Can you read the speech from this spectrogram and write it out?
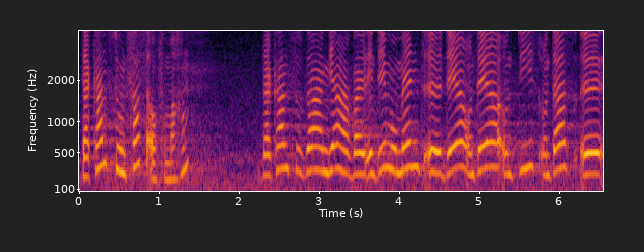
Da kannst du ein Fass aufmachen. Da kannst du sagen, ja, weil in dem Moment äh, der und der und dies und das, äh,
